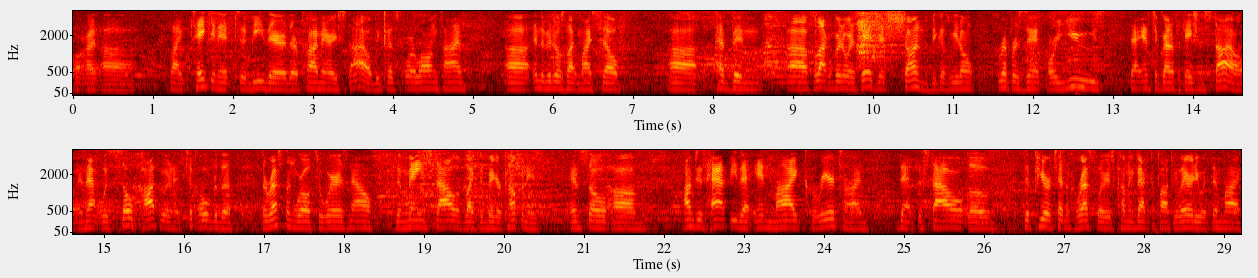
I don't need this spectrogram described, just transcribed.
are uh, like taking it to be their their primary style. Because for a long time, uh, individuals like myself uh, have been, uh, for lack of a better way to say it, just shunned because we don't represent or use that instant gratification style, and that was so popular, and it took over the the wrestling world to where it's now the main style of like the bigger companies. And so um, I'm just happy that in my career time, that the style of the pure technical wrestler is coming back to popularity within my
